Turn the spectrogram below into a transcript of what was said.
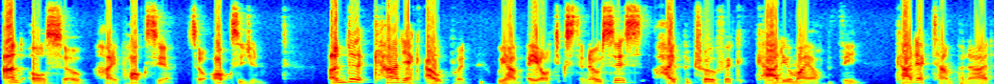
and also hypoxia, so oxygen. Under cardiac output, we have aortic stenosis, hypertrophic cardiomyopathy, cardiac tamponade,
